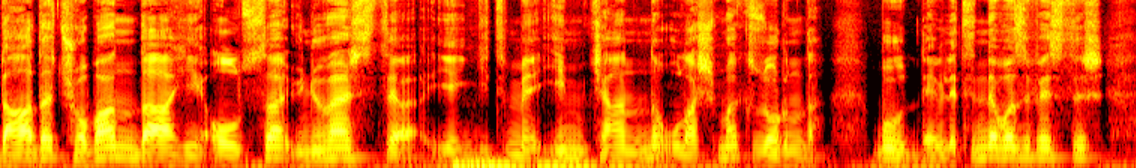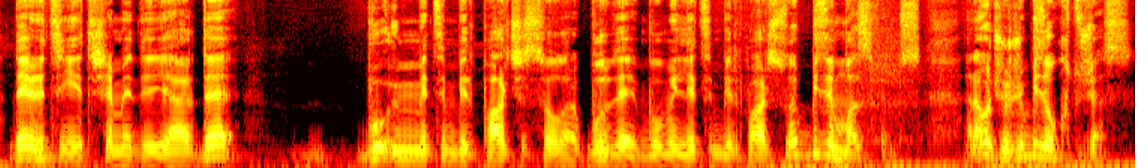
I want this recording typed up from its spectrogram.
dağda çoban dahi olsa üniversiteye gitme imkanına ulaşmak zorunda. Bu devletin de vazifesidir. Devletin yetişemediği yerde bu ümmetin bir parçası olarak, bu de, bu milletin bir parçası olarak bizim vazifemiz. Yani o çocuğu biz okutacağız.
